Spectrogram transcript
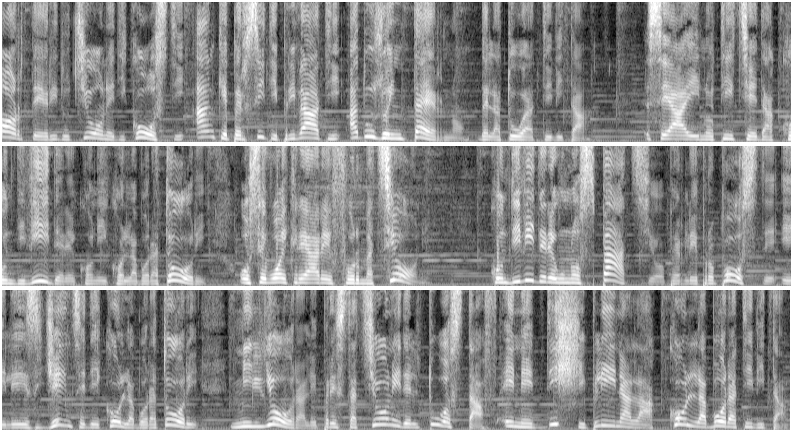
forte riduzione di costi anche per siti privati ad uso interno della tua attività. Se hai notizie da condividere con i collaboratori o se vuoi creare formazioni, condividere uno spazio per le proposte e le esigenze dei collaboratori migliora le prestazioni del tuo staff e ne disciplina la collaboratività.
